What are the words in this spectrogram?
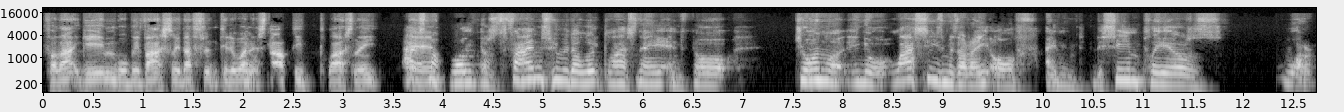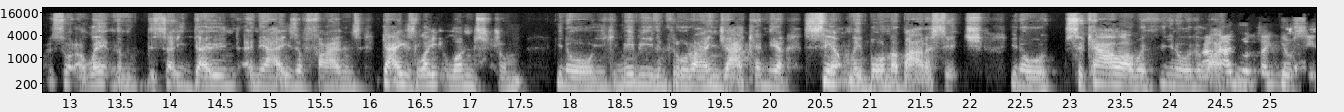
for that game will be vastly different to the one that started last night. That's uh, my point. There's fans who would have looked last night and thought, John, you know, last season was a write off, and the same players were sort of letting them decide down in the eyes of fans. Guys like Lundstram, you know, you can maybe even throw Ryan Jack in there. Certainly Borna Barisic, you know, Sakala with, you know, the I, I don't think you'll see.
